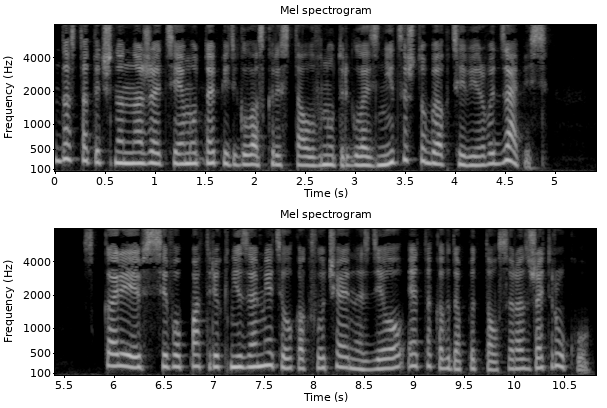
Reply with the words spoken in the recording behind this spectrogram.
Достаточно нажатием утопить глаз-кристалл внутрь глазницы, чтобы активировать запись. Скорее всего, Патрик не заметил, как случайно сделал это, когда пытался разжать руку.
